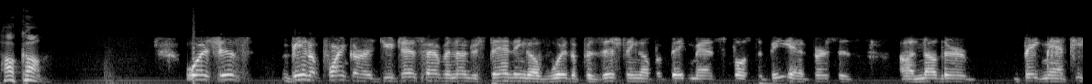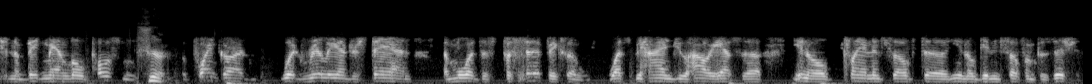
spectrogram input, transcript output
How come? Well, it's just being a point guard, you just have an understanding of where the positioning of a big man is supposed to be at versus another big man teaching a big man low post move. Sure. The point guard would really understand the more the specifics of what's behind you, how he has to, you know, plan himself to, you know, get himself in position.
